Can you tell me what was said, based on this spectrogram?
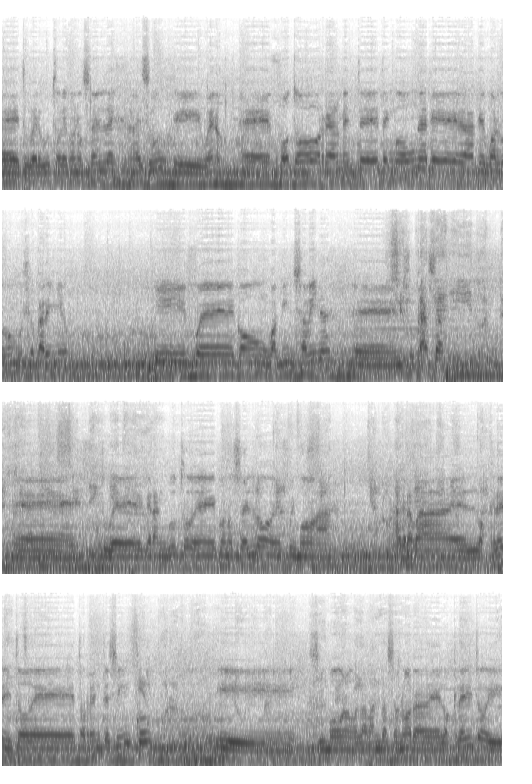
Eh, tuve el gusto de conocerle a Jesús y bueno, eh, fotos realmente tengo una que, la que guardo con mucho cariño y fue con Joaquín Sabina eh, en su casa. Eh, tuve el gran gusto de conocerlo, fuimos a, a grabar los créditos de Torrente 5 y hicimos la banda sonora de los créditos y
